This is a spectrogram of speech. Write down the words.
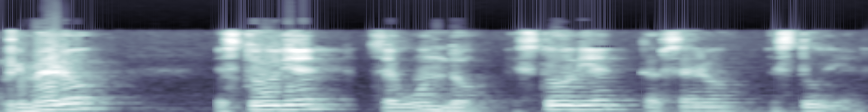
Primero, estudien. Segundo, estudien. Tercero, estudien.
